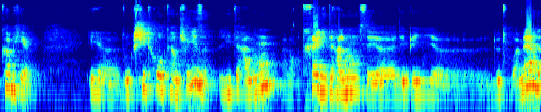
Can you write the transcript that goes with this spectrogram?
come here? Et donc, shithole countries, littéralement, très littéralement, c'est euh, des pays euh, de trous à merde,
